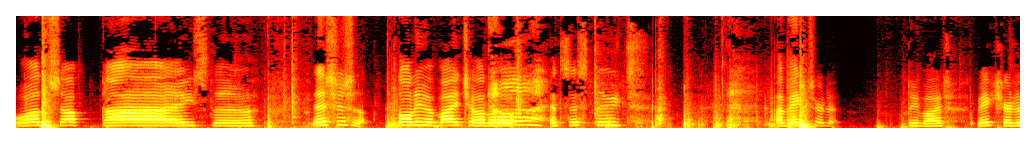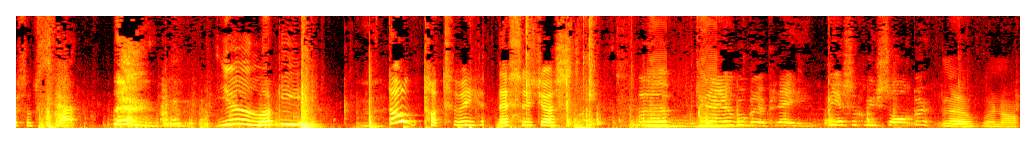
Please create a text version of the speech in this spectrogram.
What's up, guys? The this is not even my channel. Uh. it's this dude. And make sure to do mine. Make sure to subscribe. you lucky. Don't touch me. This is just Um, today we're gonna play basically soccer. no. We're not.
